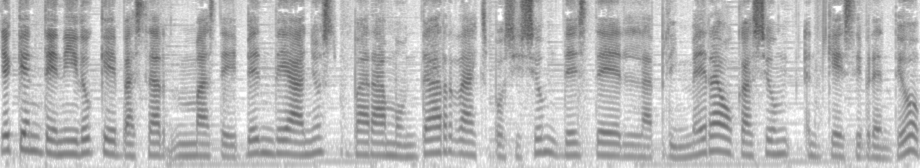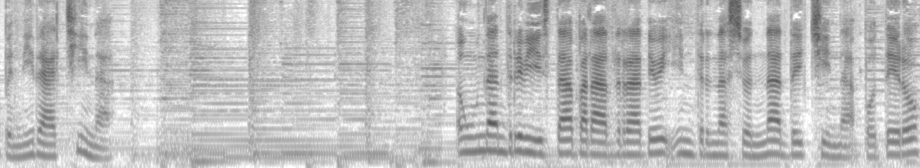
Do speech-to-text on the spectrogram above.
ya que han tenido que pasar más de 20 años para montar la exposición desde la primera ocasión en que se planteó venir a China. En una entrevista para Radio Internacional de China, Potero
